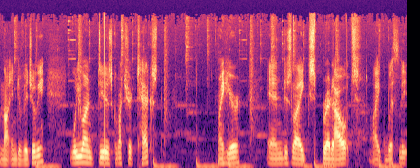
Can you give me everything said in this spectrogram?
not individually. What you want to do is go back to your text right here and just like spread out like withly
